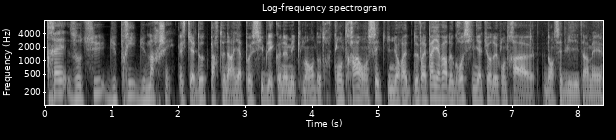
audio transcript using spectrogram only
très au-dessus du prix du marché. Est-ce qu'il y a d'autres partenariats possibles économiquement, d'autres contrats? On sait qu'il ne devrait pas y avoir de grosses signatures de contrats dans cette visite, hein, mais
